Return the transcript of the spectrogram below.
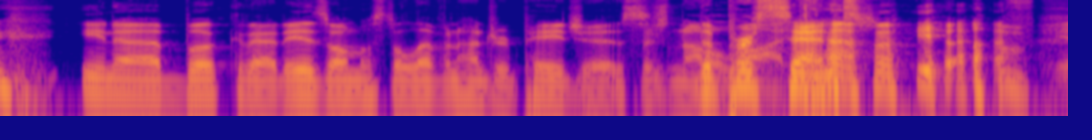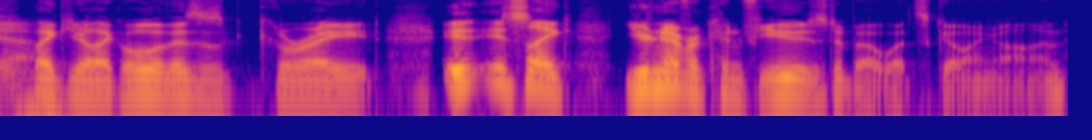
in a book that is almost 1,100 pages, there's not the a lot. percent yeah. of Yeah. like you're like, oh, this is great. It, it's like you're never confused about what's going on.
